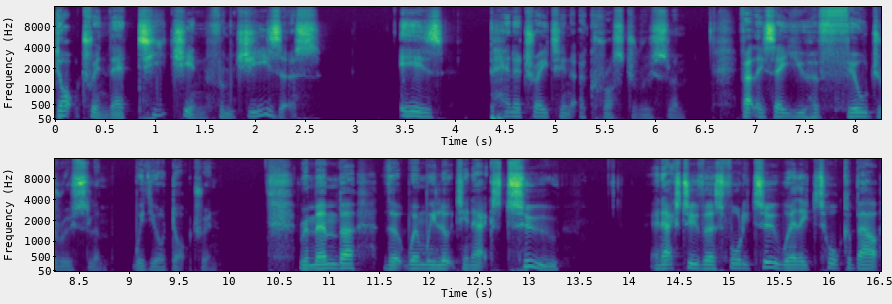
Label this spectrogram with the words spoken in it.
doctrine, their teaching from Jesus is penetrating across Jerusalem. In fact, they say you have filled Jerusalem with your doctrine. Remember that when we looked in Acts 2, in Acts 2, verse 42, where they talk about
